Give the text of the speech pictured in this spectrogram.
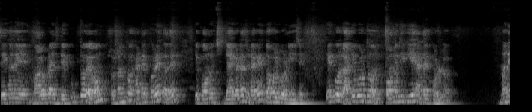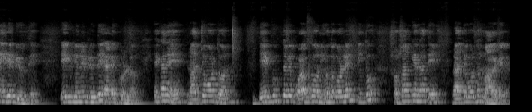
সেখানে মালবরাজ দেবগুপ্ত এবং শশাঙ্ক অ্যাটাক করে তাদের যে কনজ জায়গাটা সেটাকে দখল করে নিয়েছে। এরপর রাজ্যবর্ধন কনজে গিয়ে অ্যাটাক করল। মানে এদের বিরুদ্ধে, এই দুজনের বিরুদ্ধে অ্যাটাক করল। এখানে রাজ্যবর্ধন দেবগুপ্তকে পরাস্ত ও নিহত করলেন, কিন্তু শশাঙ্কের হাতে রাজ্যবর্ধন মারা গেলেন।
